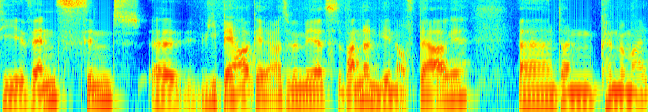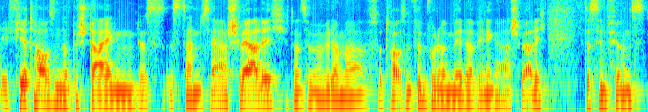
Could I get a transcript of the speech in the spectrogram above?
die Events sind äh, wie Berge. Also wenn wir jetzt wandern gehen auf Berge, äh, dann können wir mal die 4000er besteigen. Das ist dann sehr erschwerlich. Dann sind wir wieder mal auf so 1500 Meter weniger erschwerlich. Das sind für uns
